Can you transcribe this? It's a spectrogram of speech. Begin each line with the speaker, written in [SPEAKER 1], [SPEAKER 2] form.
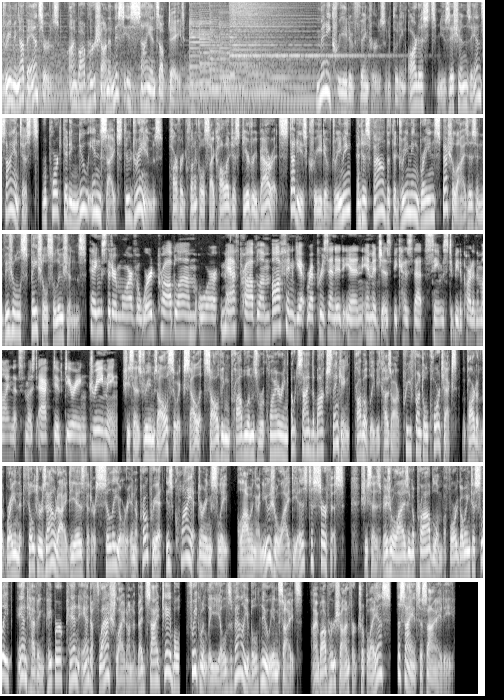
[SPEAKER 1] Dreaming Up Answers. I'm Bob Hirshon, and this is Science Update. Many creative thinkers, including artists, musicians, and scientists, report getting new insights through dreams. Harvard clinical psychologist Deirdre Barrett studies creative dreaming and has found that the dreaming brain specializes in visual spatial solutions.
[SPEAKER 2] Things that are more of a word problem or math problem often get represented in images because that seems to be the part of the mind that's the most active during dreaming.
[SPEAKER 1] She says dreams also excel at solving problems requiring outside the box thinking, probably probably because our prefrontal cortex, the part of the brain that filters out ideas that are silly or inappropriate, is quiet during sleep, allowing unusual ideas to surface. She says visualizing a problem before going to sleep and having paper, pen, and a flashlight on a bedside table frequently yields valuable new insights. I'm Bob Hirshon for AAAS, the Science Society.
